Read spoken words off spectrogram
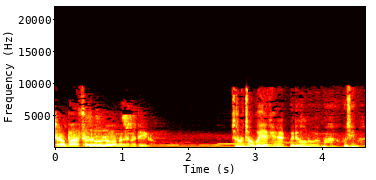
ကျွန်တော်ဘာဆက်လို့လို့ရမှာလဲမသိဘူးကျွန်တော်ကြောင်ပွဲရက်ခံခွေးတကောင်လိုပဲမှာအခုချိန်မှာ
